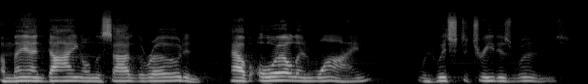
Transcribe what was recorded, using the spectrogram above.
a man dying on the side of the road and have oil and wine with which to treat his wounds.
